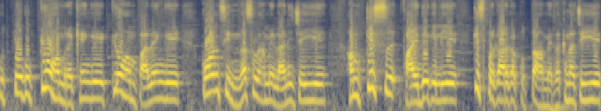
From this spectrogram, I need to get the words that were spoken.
कुत्तों को क्यों हम रखेंगे, क्यों हम पालेंगे, कौन सी नस्ल हमें लानी चाहिए हम किस फ़ायदे के लिए, किस प्रकार का कुत्ता हमें रखना चाहिए,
